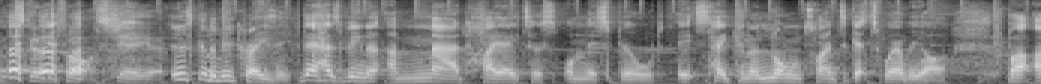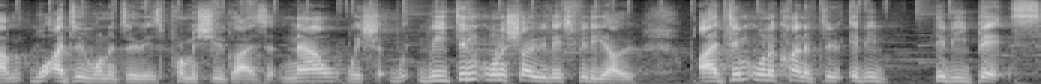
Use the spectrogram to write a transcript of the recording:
it's going to be fast. Yeah, yeah. It's going to be crazy. There has been a, a mad hiatus on this build. It's taken a long time to get to where we are. But um, what I do want to do is promise you guys that now we we- we didn't want to show you this video. I didn't want to kind of do ibby dibby bits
